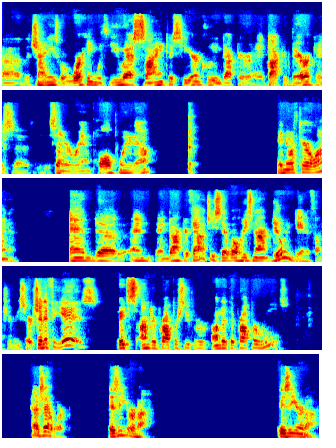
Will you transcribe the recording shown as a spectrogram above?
uh, the Chinese were working with U.S. scientists here, including Dr. Uh, Dr. Baric, as uh, Senator Rand Paul pointed out, in North Carolina. And uh, and and Dr. Fauci said, well, he's not doing gain of function research, and if he is, it's under proper super under the proper rules. How does that work? Is he or not? Is he or not?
